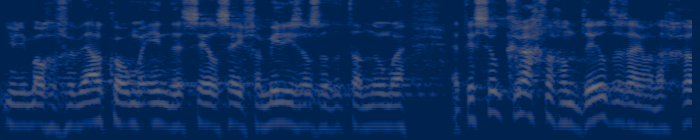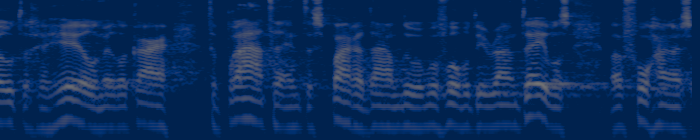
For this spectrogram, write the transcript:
jullie mogen verwelkomen in de CLC-familie, zoals we dat dan noemen. Het is zo krachtig om deel te zijn van een grote geheel, met elkaar te praten en te sparren. Daarom doen we bijvoorbeeld die roundtables, waar voorgangers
